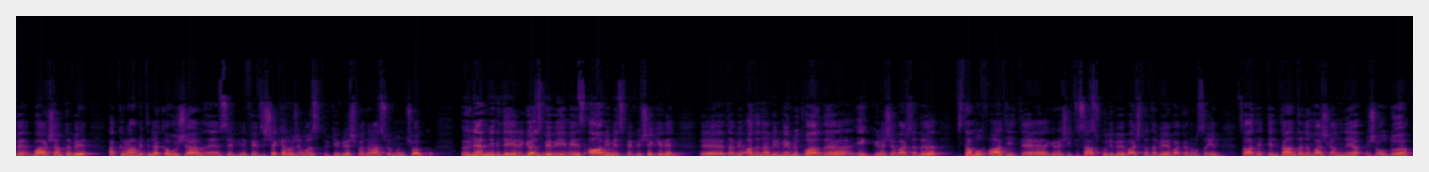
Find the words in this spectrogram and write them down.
ve bu akşam tabii hakkın rahmetine kavuşan e, sevgili Fevzi Şeker hocamız Türkiye Güreş Federasyonu'nun çok önemli bir değeri göz bebeğimiz abimiz Fevzi Şeker'in e, tabi adına bir mevlüt vardı. İlk güreşe başladığı İstanbul Fatih'te Güreş İhtisas Kulübü başta tabi Bakanımız Sayın Saadettin Tantan'ın başkanlığını yapmış olduğu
